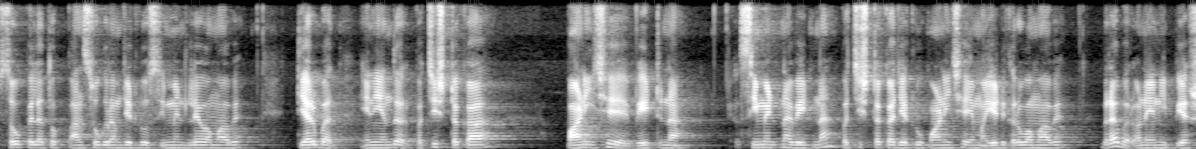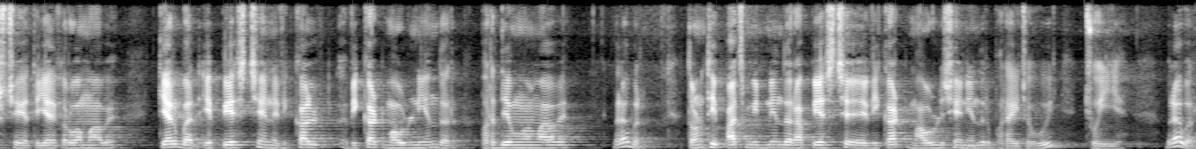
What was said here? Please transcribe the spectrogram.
સૌ પહેલાં તો પાંચસો ગ્રામ જેટલું સિમેન્ટ લેવામાં આવે. ત્યારબાદ એની અંદર પચીસ ટકા પાણી છે વેઇટના સિમેન્ટના વેઇટના પચીસ ટકા જેટલું પાણી છે એમાં એડ કરવામાં આવે, બરાબર? અને એની પેસ્ટ છે એ તૈયાર કરવામાં આવે. ત્યારબાદ એ પેસ્ટ છે એને વિકાલ્ટ વિકાટ માઉડની અંદર ભરી દેવામાં આવે, બરાબર? ત્રણથી પાંચ મિનિટની અંદર આ પેસ્ટ છે એ વિકાટ માઉલ્ડ છે એની અંદર ભરાઈ જવું જોઈએ, બરાબર?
